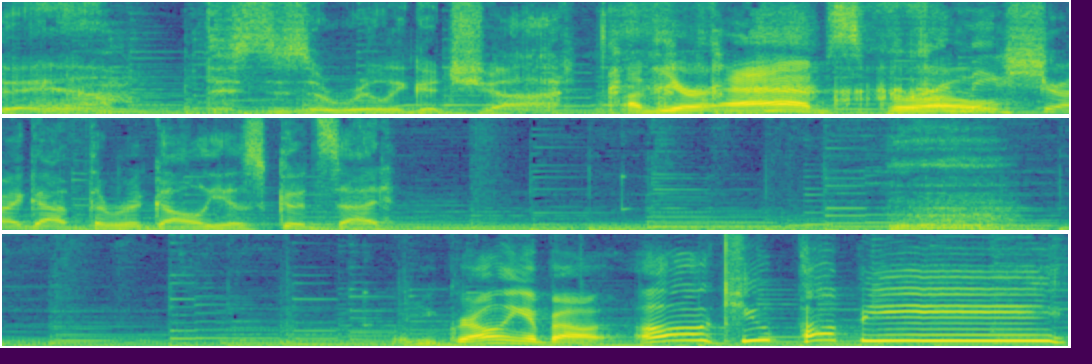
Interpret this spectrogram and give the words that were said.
Damn, this is a really good shot. of your abs, bro. I bro. make sure I got the regalia's good side. Hmm. What are you growling about? Oh, cute puppy!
